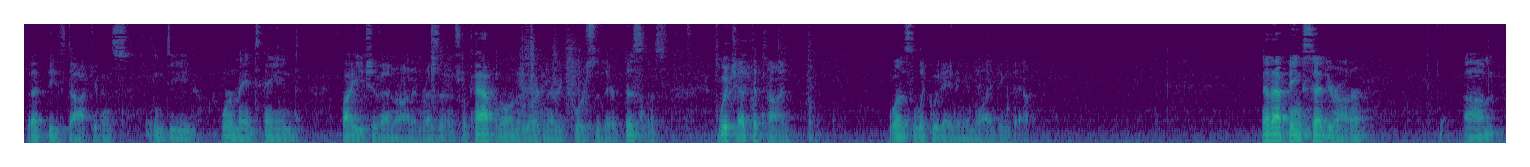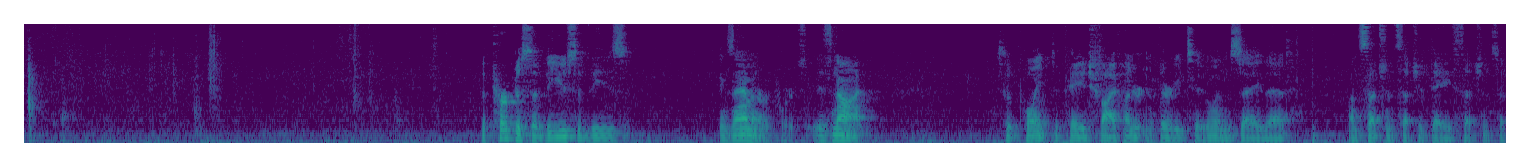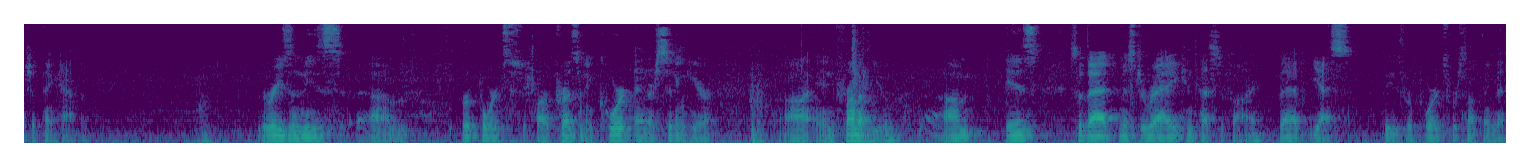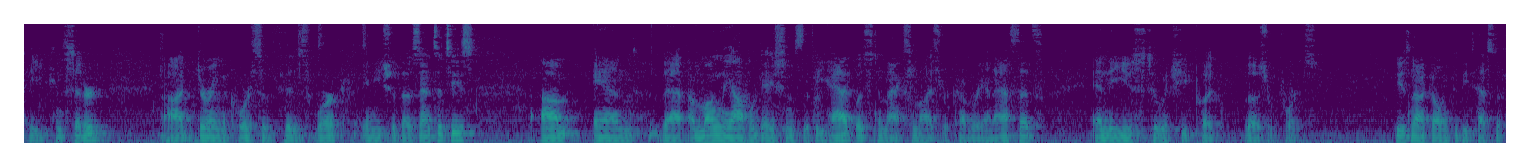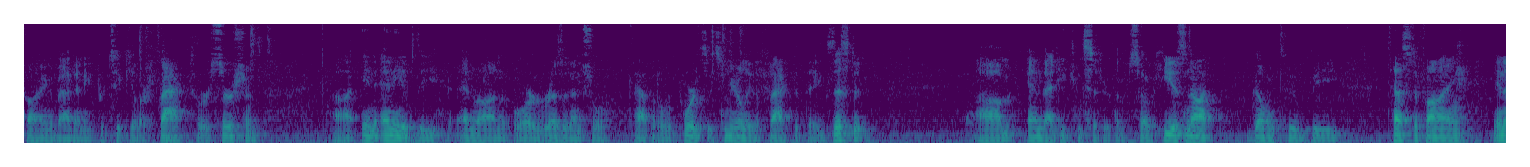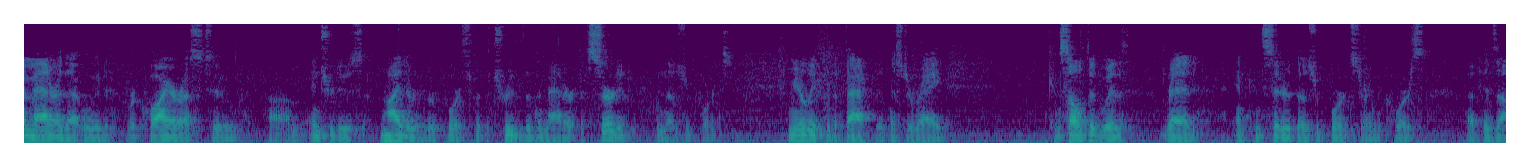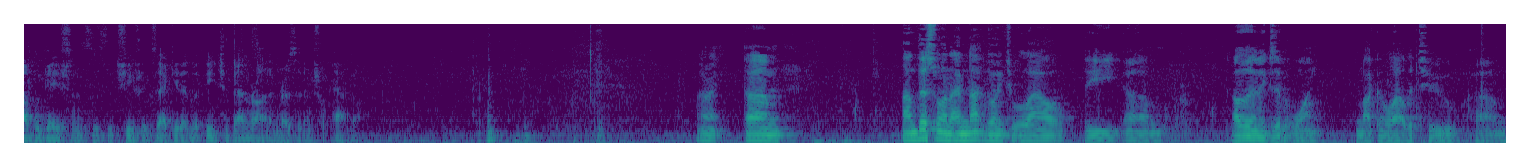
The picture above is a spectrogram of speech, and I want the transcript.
that these documents indeed were maintained by each of Enron and Residential Capital in the ordinary course of their business, which at the time was liquidating and winding down. Now, that being said, Your Honor, um, the purpose of the use of these examiner reports is not to point to page 532 and say that on such and such a day, such and such a thing happened. The reason these um, reports are present in court and are sitting here uh, in front of you um, is so that Mr. Ray can testify that, yes, these reports were something that he considered uh, during the course of his work in each of those entities, um, and that among the obligations that he had was to maximize recovery on assets and the use to which he put those reports. He's not going to be testifying about any particular fact or assertion uh, in any of the Enron or residential capital reports. It's merely the fact that they existed um, and that he considered them. So he is not going to be testifying in a manner that would require us to um, introduce either of the reports for the truth of the matter asserted in those reports, merely for the fact that Mr. Ray consulted with, read, and considered those reports during the course of his obligations as the chief executive of each of Enron and Residential Capital. All right. Um, on this one, I'm not going to allow the, um, other than Exhibit 1, I'm not going to allow the two um,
